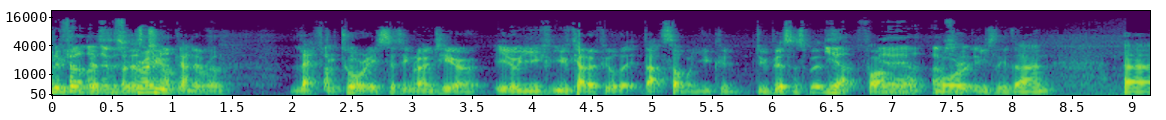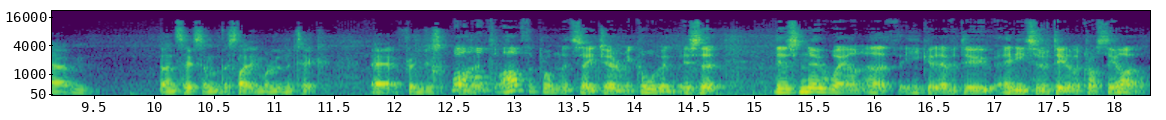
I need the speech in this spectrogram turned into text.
well, it could felt do like there was business. a So there's two kind of room. lefty Tories sitting around here. You know, you you kind of feel that that's someone you could do business with Yeah, far yeah, more, yeah, more easily than um, than say some of the slightly more lunatic uh, fringes Well, half, half the problem with say Jeremy Corbyn is that there's no way on earth that he could ever do any sort of deal across the aisle.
